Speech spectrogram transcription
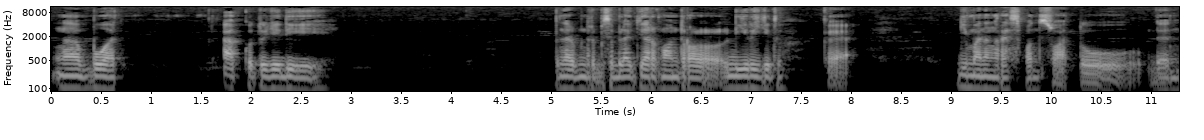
ngebuat aku tuh jadi benar-benar bisa belajar kontrol diri gitu. Kayak gimana ngerespon sesuatu dan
